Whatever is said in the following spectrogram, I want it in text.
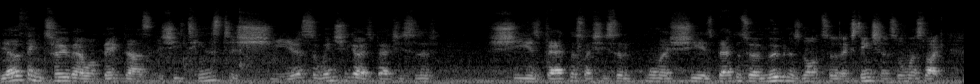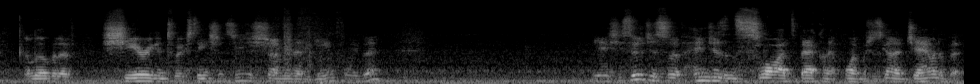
The other thing too about what Bec does is she tends to shear, so when she goes back she sort of shears backwards, like she sort of almost shears backwards. So her movement is not sort of extension, it's almost like a little bit of shearing into extension. So you just show me that again for me, Bec. Yeah, she sort of just sort of hinges and slides back on that point, which is going to jam it a bit.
